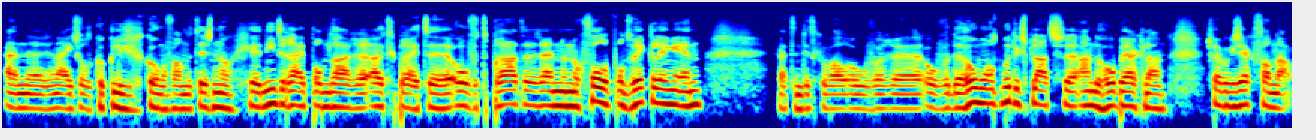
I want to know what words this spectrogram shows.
En zijn eigenlijk tot de conclusie gekomen van het is nog niet rijp om daar uitgebreid over te praten. Er zijn er nog volop ontwikkelingen in. Het gaat in dit geval over, over de homo-ontmoetingsplaats aan de Hoberglaan. Dus we hebben gezegd van nou,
